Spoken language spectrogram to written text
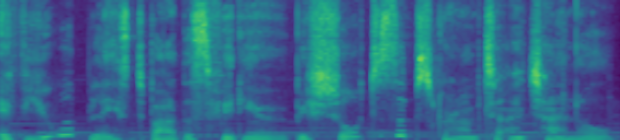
If you were blessed by this video, be sure to subscribe to our channel.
